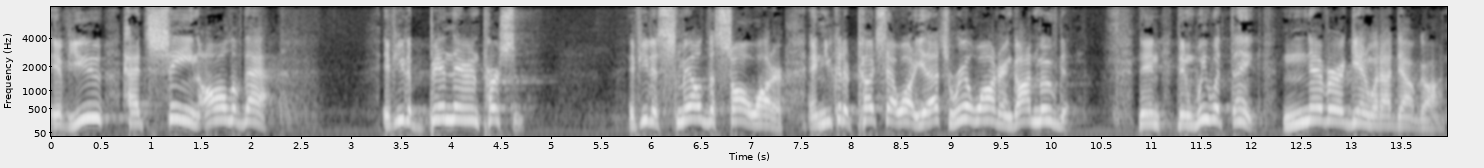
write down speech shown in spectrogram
if you had seen all of that, if you'd have been there in person, if you'd have smelled the salt water and you could have touched that water, yeah, that's real water and God moved it, then, then we would think, never again would I doubt God.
